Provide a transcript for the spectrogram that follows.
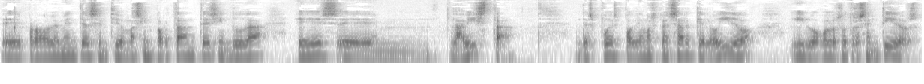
Eh, probablemente el sentido más importante, sin duda, es em, la vista. Después podríamos pensar que el oído y luego los otros sentidos.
